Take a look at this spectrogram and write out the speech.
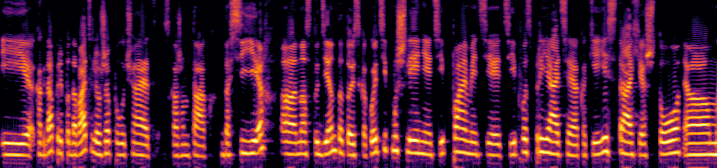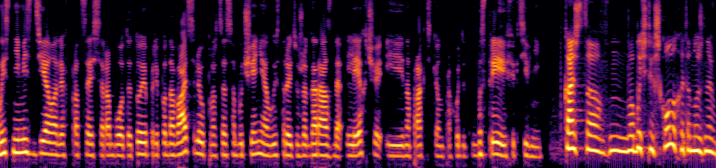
И когда преподаватель уже получает, скажем так, досье на студента, то есть какой тип мышления, тип памяти, тип восприятия, какие есть страхи, что э, мы с ними сделали в процессе работы, то и преподавателю процесс обучения выстроить уже гораздо легче, и на практике он проходит быстрее и эффективней. Кажется, в, обычных школах это нужно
